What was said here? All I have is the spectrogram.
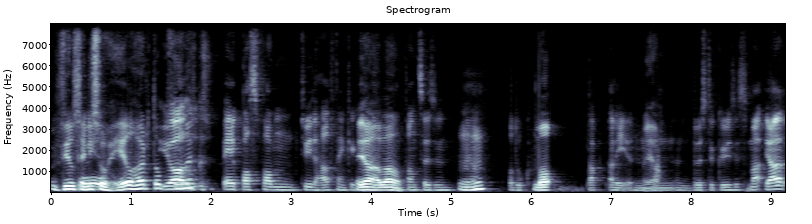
viel ze niet Oh. zo heel hard op. ja, dus eigenlijk pas van de tweede helft, denk ik. Ja, wel. Van het seizoen. Ja, wat ook Maar dat, allee, een, Ja. een, een bewuste keuze is. Maar ja,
